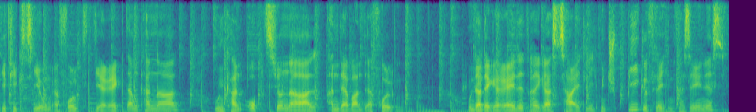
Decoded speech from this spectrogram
Die Fixierung erfolgt direkt am Kanal und kann optional an der Wand erfolgen. Und da der Geräteträger seitlich mit Spiegelflächen versehen ist,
